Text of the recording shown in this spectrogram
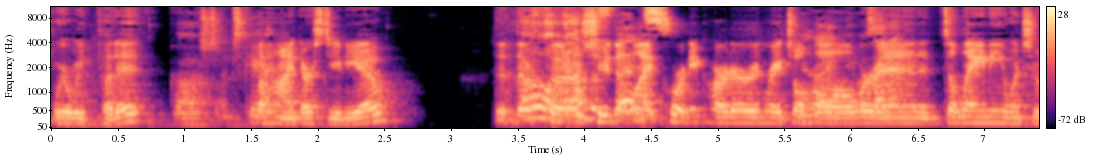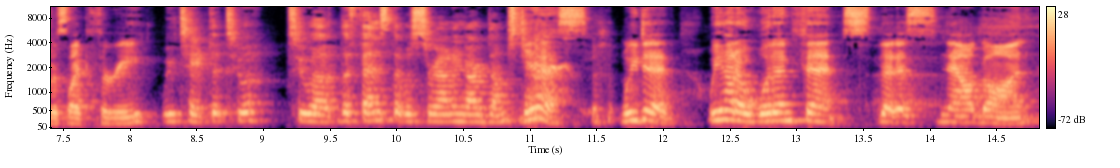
where we put it Gosh, I'm scared. behind our studio? The, the Oh, photo shoot that like. Courtney Carter and Rachel You're Hall were in, and Delaney when she was like three. We taped it to a to a the fence that was surrounding our dumpster. Yes, we did. We had a wooden fence that is now gone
